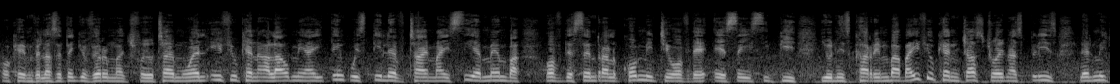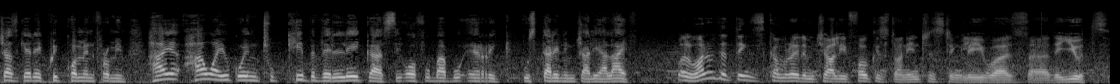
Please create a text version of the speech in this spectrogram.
Okay, Mvelase, thank you very much for your time. Well, if you can allow me, I think we still have time. I see a member of the Central Committee of the SACP, Yunus Karimbaba. If you can just join us, please, let me just get a quick comment from him. How, how are you going to keep the legacy of Ubabu Eric Ustalin Mtshali alive? Well, one of the things Comrade Mtshali focused on, interestingly, was uh, the youth.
